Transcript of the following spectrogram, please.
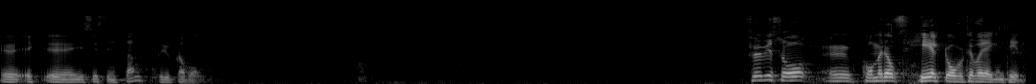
eh, eh, i siste instans bruk av vold. Før vi så eh, kommer oss helt over til vår egen tid,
